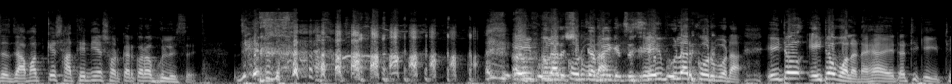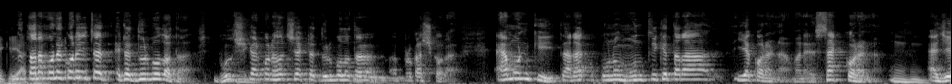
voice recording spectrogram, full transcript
যে জামাতকে সাথে নিয়ে সরকার করা ভুল হয়েছে। এই ভুল আর করব না। এই ভুল আর করব না। এইটাও এইটাও বলে না। হ্যাঁ এটা ঠিকই ঠিকই তারা মনে করে এটা এটা দুর্বলতা। ভুল স্বীকার করা হচ্ছে একটা দুর্বলতা প্রকাশ করা। এমনকি তারা কোনো মন্ত্রীকে তারা ইয়ে করে না মানে স্যাক করে না। যে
